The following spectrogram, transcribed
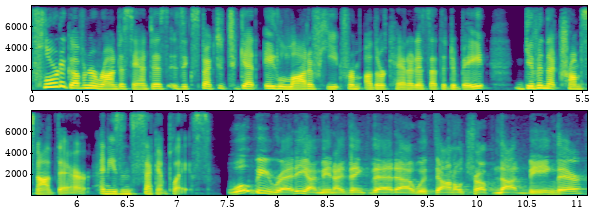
Florida Governor Ron DeSantis is expected to get a lot of heat from other candidates at the debate, given that Trump's not there and he's in second place. We'll be ready. I mean, I think that uh, with Donald Trump not being there,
